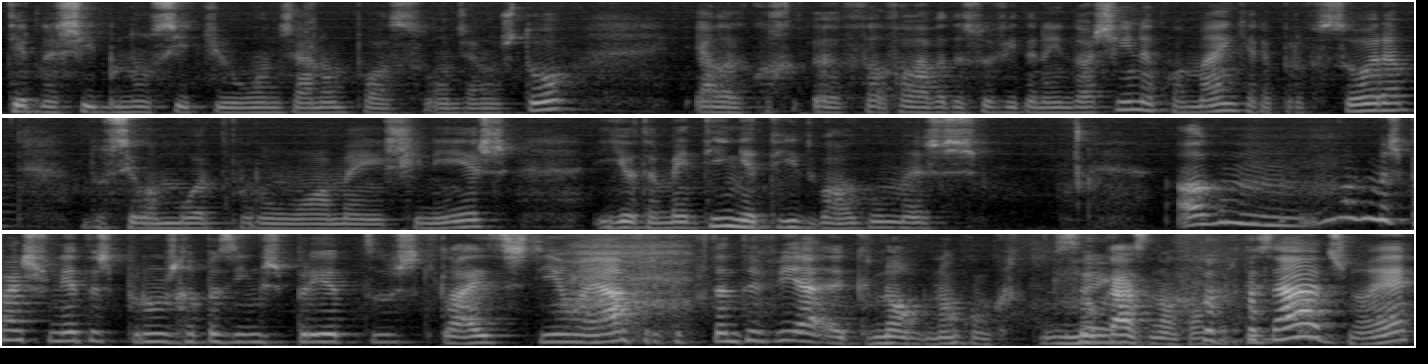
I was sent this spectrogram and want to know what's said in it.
Ter nascido num sítio onde já não posso, onde já não estou. Ela uh, falava da sua vida na Indochina com a mãe, que era professora, do seu amor por um homem chinês e eu também tinha tido algumas algum, algumas paixonetas por uns rapazinhos pretos que lá existiam em África, portanto havia, que não, não no Sim. meu caso não concretizados, não é?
